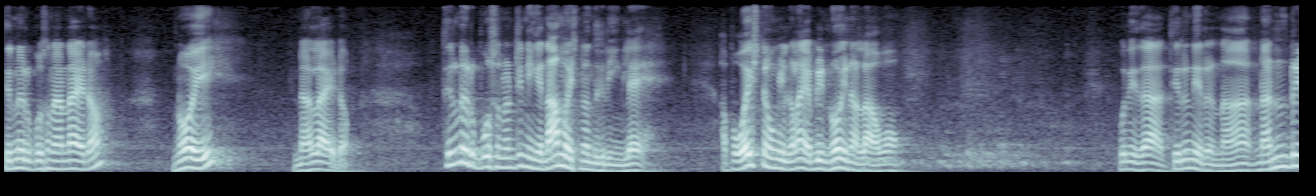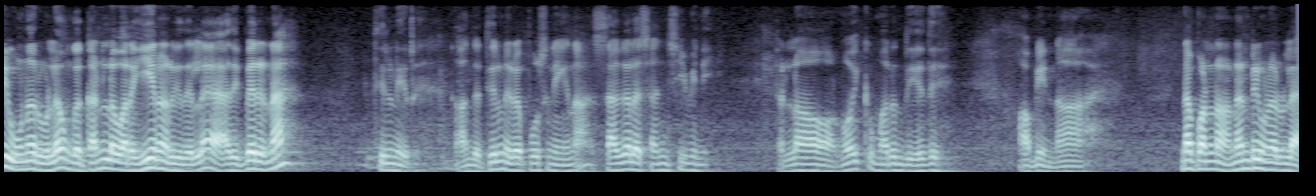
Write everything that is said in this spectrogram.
திருநீர் பூசினா என்ன ஆகிடும் நோய் நல்லாயிடும். திருநீர் பூசணுன்ட்டு நீங்கள் நாம வைஷ்ணவ வந்துக்கிறீங்களே. அப்போ வைஷ்ணவங்களுக்கெல்லாம் எப்படி நோய் நல்லாகும்? புரியுதா? திருநீருன்னா நன்றி உணர்வில் உங்கள் கண்ணில் வர ஈரம் இருக்குதுல்ல அது பேர் என்ன? திருநீர். அந்த திருநீரை பூசுனீங்கன்னா சகல சஞ்சீவினி எல்லா நோய்க்கும் மருந்து எது? அப்படின்னா என்ன பண்ணோம் நன்றி உணர்வில்.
